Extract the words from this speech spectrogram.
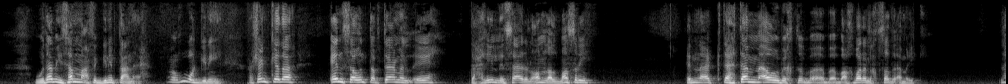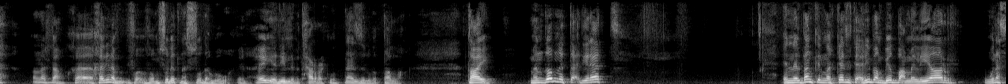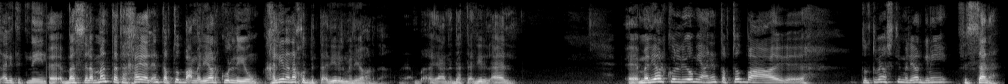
وده بيسمع في الجنيه بتاعنا إحنا هو الجنيه. عشان كده انسى وانت بتعمل إيه؟ تحليل لسعر العملة المصري انك تهتم قوي بأخبار الاقتصاد الأمريكي. لا مالناش دعوة. خلينا في مصيبتنا السوداء جوه هنا. هي دي اللي بتحرك وبتنزل وبتطلع طيب من ضمن التقديرات إن البنك المركزي تقريبا بيطبع مليار وناس قالت اتنين. آه، بس لما أنت تخيل أنت بتطبع مليار كل يوم خلينا ناخد بالتقدير المليار ده. يعني ده التقدير الأقل. آه، مليار كل يوم يعني أنت بتطبع آه، 360 مليار جنيه في السنة.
